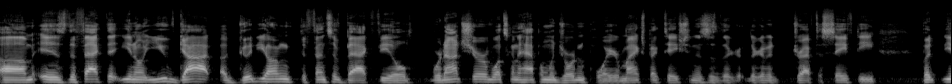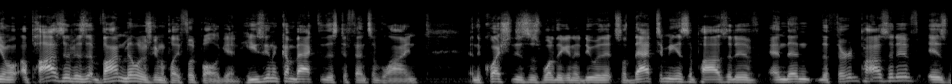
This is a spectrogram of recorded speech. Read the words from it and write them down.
um, is the fact that you know you've got a good young defensive backfield. We're not sure what's going to happen with Jordan Poyer. My expectation is, is they're, they're going to draft a safety. But you know, a positive is that Von Miller is going to play football again. He's going to come back to this defensive line. And the question is, is what are they going to do with it? So that to me is a positive. And then the third positive is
